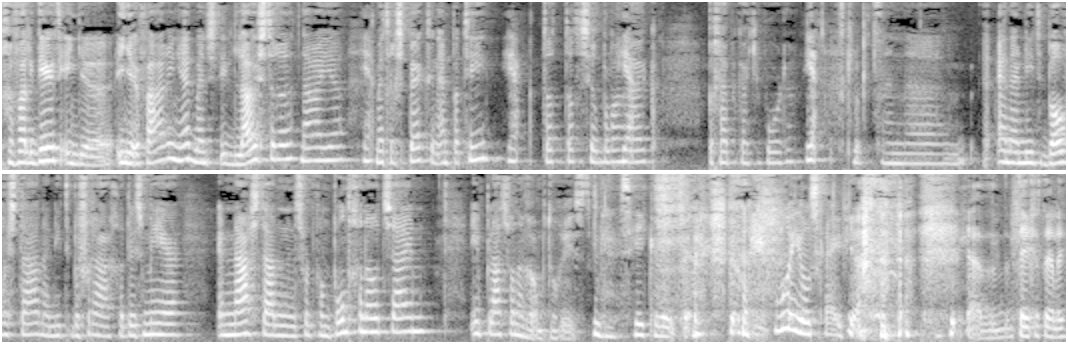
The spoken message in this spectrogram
gevalideerd in, je, in je ervaring. Hè? Mensen die luisteren naar je Ja. met respect en empathie. Ja, Dat, dat is heel belangrijk. Begrijp ik uit je woorden. ja dat klopt. En, eh, en er niet boven staan en niet bevragen. Dus meer ernaast staan en een soort van bondgenoot zijn. In plaats van een ramptoerist. Zeker weten. Mooie omschrijving. ja, de, de tegenstelling.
